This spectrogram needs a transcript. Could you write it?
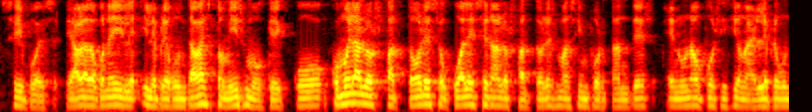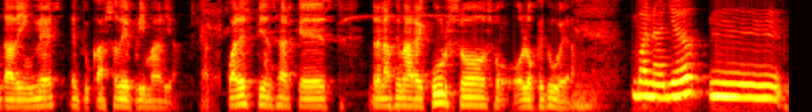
Sí, pues he hablado con él y le, preguntaba esto mismo, que cómo eran los factores o cuáles eran los factores más importantes en una oposición. A él le preguntaba de inglés, en tu caso de primaria. ¿Cuáles piensas que es relación a recursos o lo que tú veas? Bueno, yo mm,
